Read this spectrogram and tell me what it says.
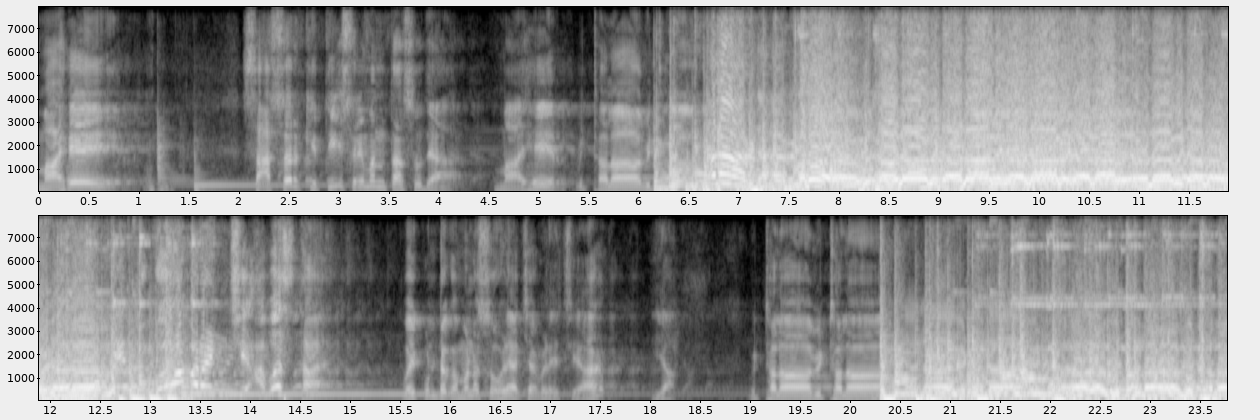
माहेर. सासर किती श्रीमंत असू द्या. माहेर. विठ्ठल विठ्ठल. तुकोबरांची अवस्था वैकुंठ गमन सोहळ्याच्या वेळेची हा? या. विठ्ठल विठ्ठल. आणि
